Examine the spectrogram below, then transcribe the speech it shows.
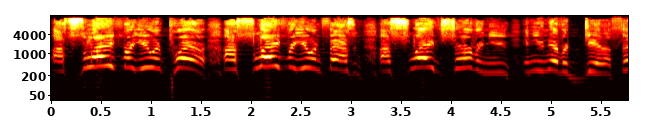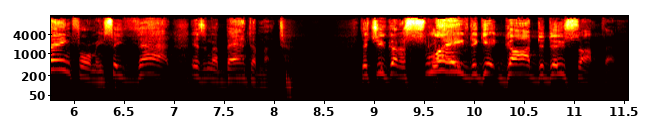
I slaved for you in prayer. I slaved for you in fasting. I slaved serving you, and you never did a thing for me. See, that is an abandonment that you've got a slave to get God to do something.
